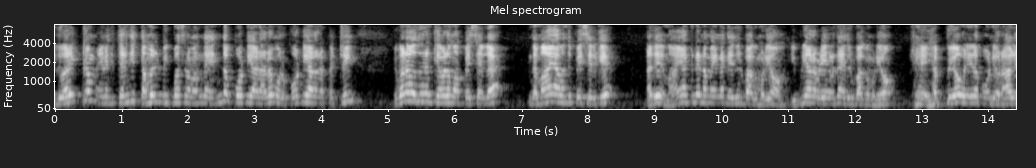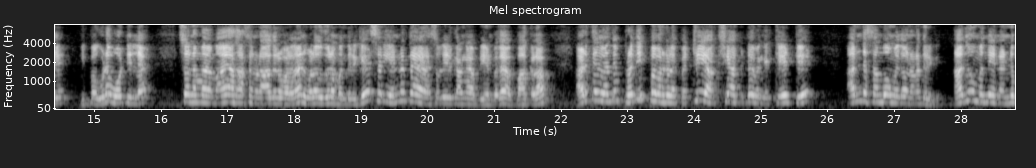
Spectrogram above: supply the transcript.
இது வரைக்கும் எனக்கு தெரிஞ்சு தமிழ் பிக் பாஸில் வந்த எந்த போட்டியாளரும் ஒரு போட்டியாளரை பற்றி இவ்வளவு தூரம் கேவலமாக பேசல. இந்த மாயா வந்து பேசியிருக்கு. அது மாயா நம்ம என்னத்தை எதிர்பார்க்க முடியும்? இப்படியான விடயங்களை தான் எதிர்பார்க்க முடியும். எப்பயோ வெளியில் போண்டிய ஒரு ஆள். இப்போ கூட ஓட்டு இல்லை. ஸோ நம்ம மாயாஹாசனோட ஆதரவால் தான் இவ்வளவு தூரம் வந்திருக்கு. சரி என்னத்தை சொல்லியிருக்காங்க அப்படி என்பதை பார்க்கலாம். அடுத்தது வந்து பிரதீப் அவர்களை பற்றி அக்ஷயா கிட்ட இவங்க கேட்டு அந்த சம்பவம் ஏதோ நடந்திருக்கு. அதுவும் வந்து என்னன்னு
